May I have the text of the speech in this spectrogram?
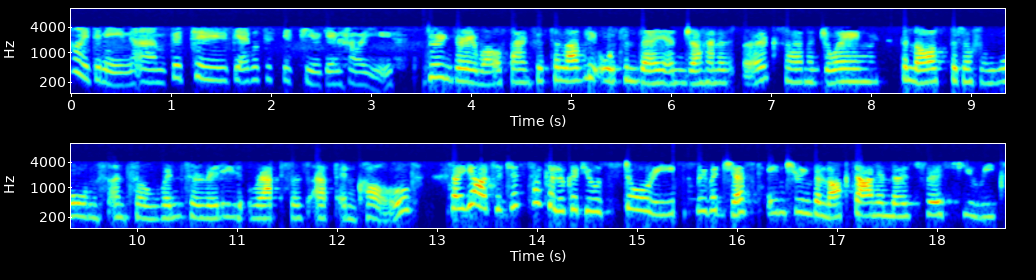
Hi, Denene. Um, good to be able to speak to you again. How are you? Doing very well, thanks. It's a lovely autumn day in Johannesburg, so I'm enjoying the last bit of warmth until winter really wraps us up in cold. So yeah, to just take a look at your story, we were just entering the lockdown in those first few weeks.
